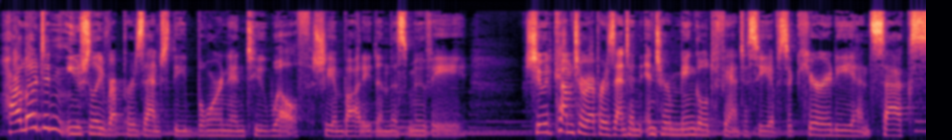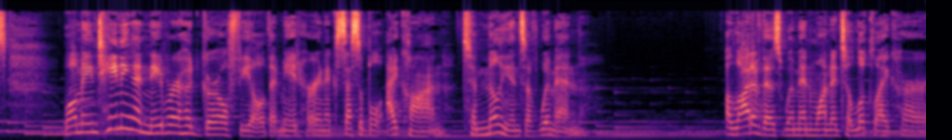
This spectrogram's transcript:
Harlow didn't usually represent the born into wealth she embodied in this movie. She would come to represent an intermingled fantasy of security and sex, while maintaining a neighborhood girl feel that made her an accessible icon to millions of women. A lot of those women wanted to look like her,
